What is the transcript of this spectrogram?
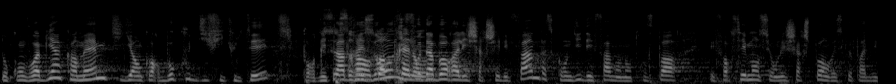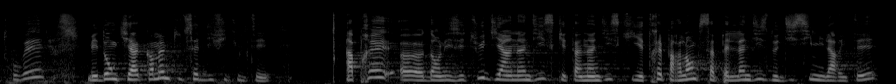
Donc on voit bien quand même qu'il y a encore beaucoup de difficultés pour des Ce tas de raisons. Il faut d'abord aller chercher les femmes, parce qu'on dit des femmes, on n'en trouve pas, mais forcément, si on ne les cherche pas, on risque pas de les trouver. Mais donc, il y a quand même toute cette difficulté. Après, euh, dans les études, il y a un indice qui est un indice qui est très parlant, qui s'appelle l'indice de dissimilarité,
